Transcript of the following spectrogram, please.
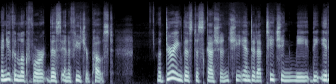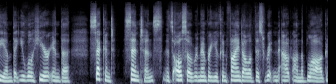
And you can look for this in a future post. Well, during this discussion, she ended up teaching me the idiom that you will hear in the second sentence. It's also, remember, you can find all of this written out on the blog.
